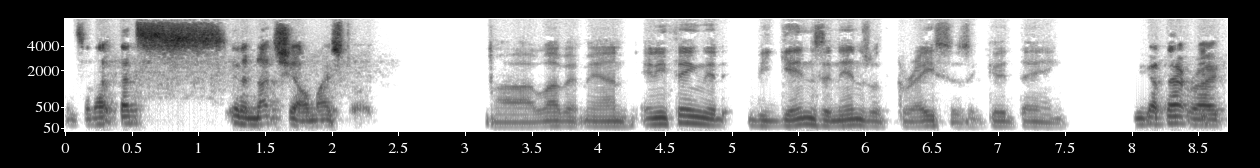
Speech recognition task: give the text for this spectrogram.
and so that, that's in a nutshell my story. Oh, I love it, man. Anything that begins and ends with grace is a good thing. You got that right.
